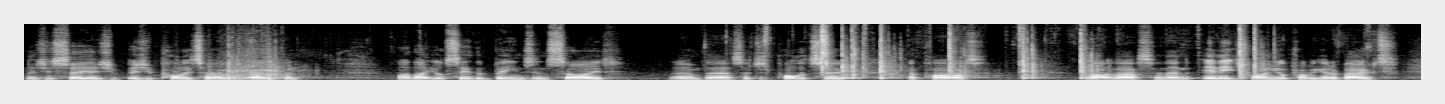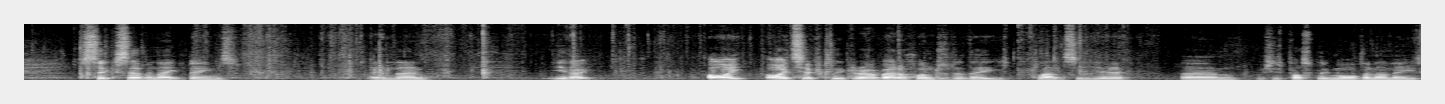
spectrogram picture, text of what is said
and as you see, as you, as you pull it open like that, you'll see the beans inside um, there. So just pull the two apart like that, and then in each one you'll probably get about six, seven, eight beans. And then, you know, I I typically grow about a hundred of these plants a year, um, which is possibly more than I need.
